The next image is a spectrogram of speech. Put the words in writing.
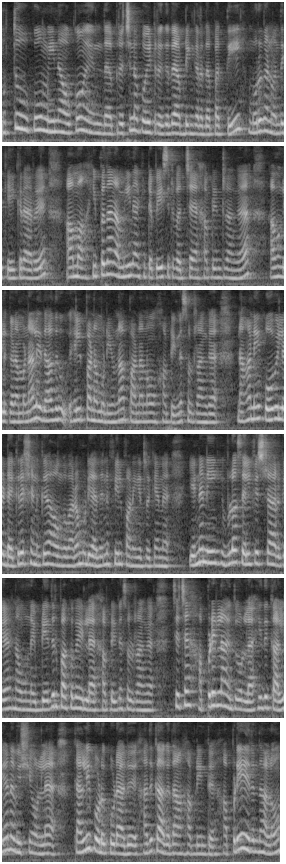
முத்துவுக்கும் மீனாவுக்கும் இந்த பிரச்சனை போயிட்டு இருக்குது அப்படிங்கிறத பற்றி முருகன் வந்து கேட்குறாரு ஆமாம் இப்போ தான் நான் மீனா கிட்ட பேசிட்டு வச்சேன் அப்படின்றாங்க. அவங்களுக்கு நம்மளால் ஏதாவது ஹெல்ப் பண்ண முடியும்னா பண்ணணும் அப்படின்னு சொல்கிறாங்க நானே கோவிலில் டெக்கரேஷனுக்கு அவங்க வர முடியாதுன்னு ஃபீல் பண்ணிக்கிட்டு இருக்கேன்னு. என்ன நீ இவ்வளோ செல்ஃபிஷ்டாக இருக்க? நான் உன்னை இப்படி எதிர்பார்க்கவே இல்லை அப்படின்னு சொல்கிறாங்க சேச்சே அப்படிலாம் எதுவும் இல்லை. இது கல்யாண விஷயம் இல்லை தள்ளி போடக்கூடாது. அதுக்காக தான் அப்படின்ட்டு. அப்படியே இருந்தாலும்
